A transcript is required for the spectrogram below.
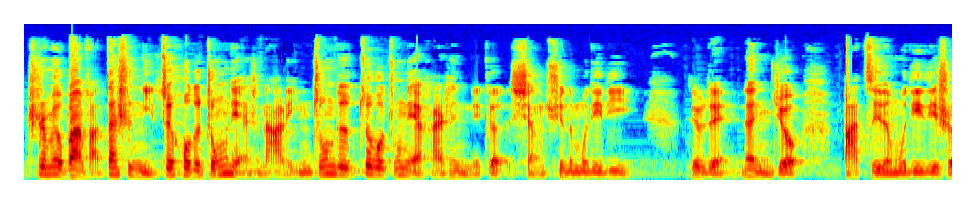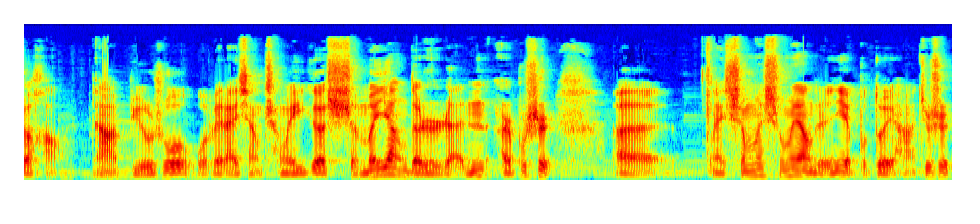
这是没有办法，但是你最后的终点是哪里？你终的最后终点还是你那个想去的目的地，对不对？那你就把自己的目的地设好啊。比如说，我未来想成为一个什么样的人，而不是，呃，哎，什么什么样的人也不对哈，就是，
